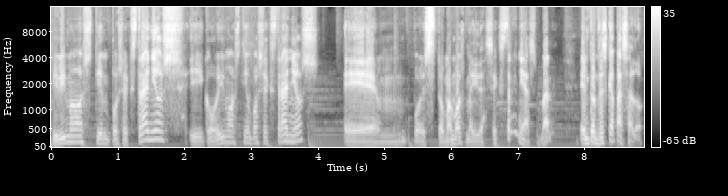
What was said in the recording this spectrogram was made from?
vivimos tiempos extraños y como vivimos tiempos extraños, em, pues tomamos medidas extrañas, ¿vale? Entonces, ¿qué ha pasado?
